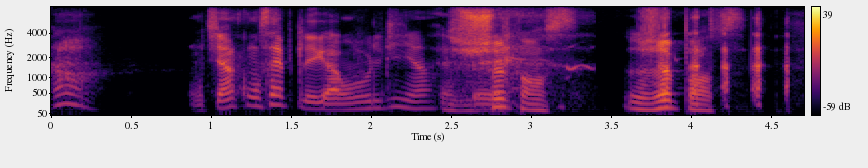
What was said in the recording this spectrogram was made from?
Oh, on tient un concept, les gars, on vous le dit. hein. Je pense. Je pense.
